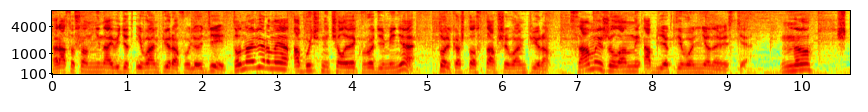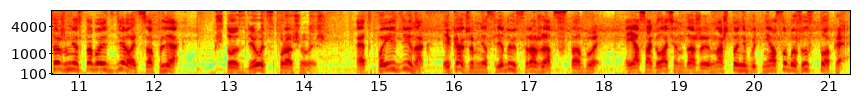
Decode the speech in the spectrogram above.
Раз уж он ненавидит и вампиров, и людей, то, наверное, обычный человек вроде меня, только что ставший вампиром, самый желанный объект его ненависти. Ну, что же мне с тобой сделать, сопляк? Что сделать, спрашиваешь? Это поединок, и как же мне следует сражаться с тобой? Я согласен даже на что-нибудь не особо жестокое,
